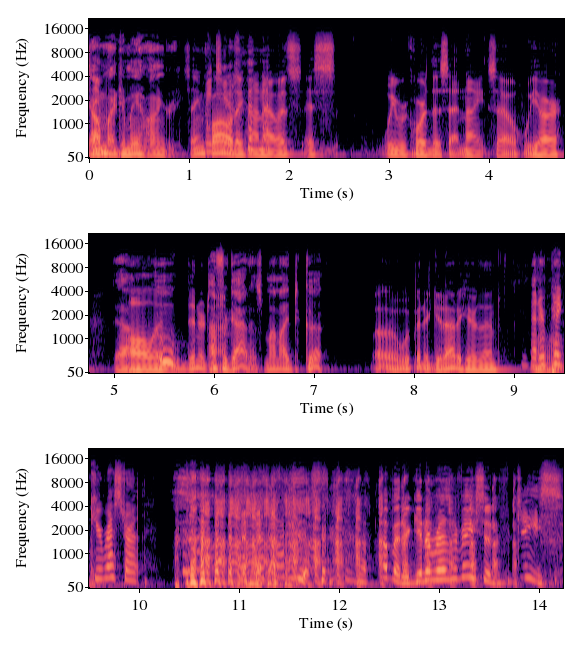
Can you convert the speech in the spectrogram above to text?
Y'all making me hungry. Same Me too. quality. I know it's it's. We record this at night, so we are Yeah. all in Ooh, dinner time. I forgot. It's my night to cook. Oh, we better get out of here then. Better pick your restaurant. I better get a reservation. Jeez.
